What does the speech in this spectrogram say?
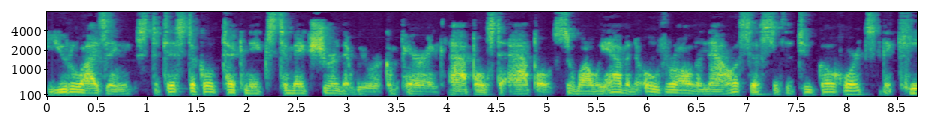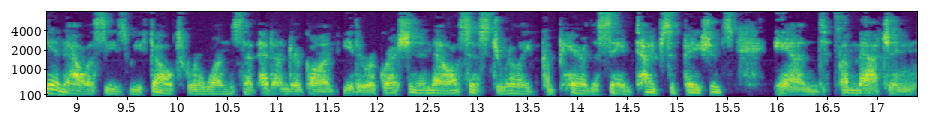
utilizing statistical techniques to make sure that we were comparing apples to apples. So while we have an overall analysis of the two cohorts, the key analyses we felt were ones that had undergone either regression analysis to really compare the same types of patients and a matching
